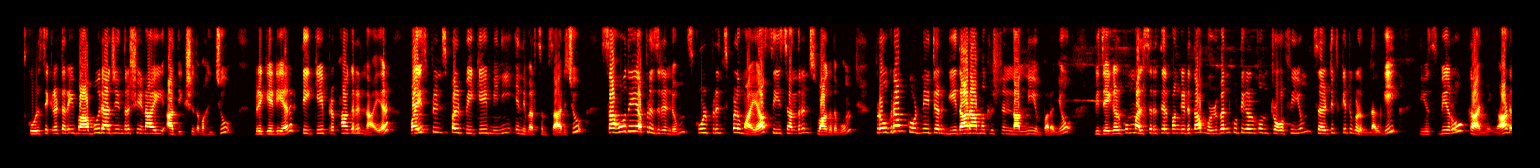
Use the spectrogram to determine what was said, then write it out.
സ്കൂൾ സെക്രട്ടറി ബാബു രാജേന്ദ്ര ഷേനായി അധ്യക്ഷത വഹിച്ചു. Brigadier T K Prabhakaran Nair vice principal P K Mini എന്നിവർ സംസാരിച്ചു. സഹോദയ പ്രസിഡന്റും സ്കൂൾ പ്രിൻസിപ്പളുമായ സി ചന്ദ്രൻ സ്വാഗതവും. പ്രോഗ്രാം കോർഡിനേറ്റർ ഗീതാരാമകൃഷ്ണൻ നന്ദിയും പറഞ്ഞു. വിജയികൾക്കും മത്സരത്തിൽ പങ്കെടുത്ത മുഴുവൻ കുട്ടികൾക്കും ട്രോഫിയും സർട്ടിഫിക്കറ്റുകളും നൽകി. News bureau Kanhangad.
